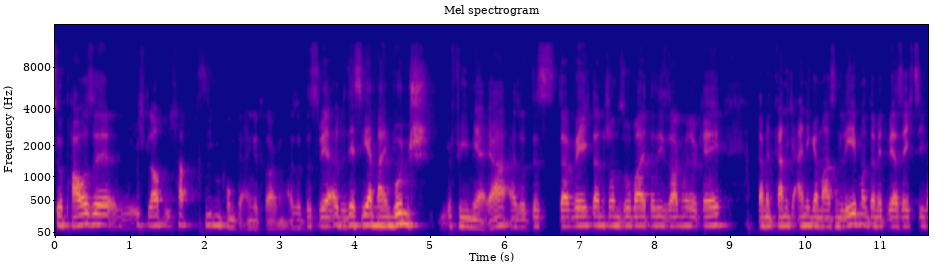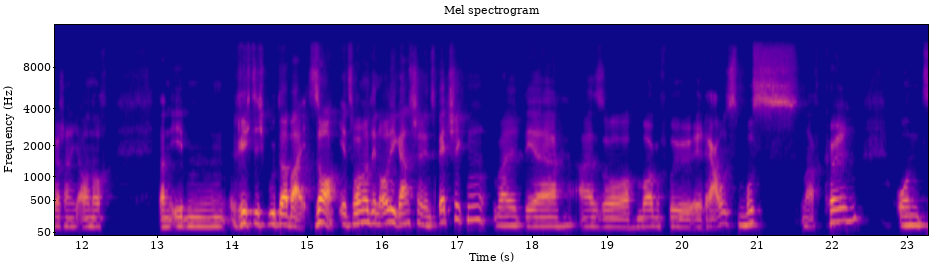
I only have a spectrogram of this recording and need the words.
zur Pause, ich glaube, ich habe sieben Punkte eingetragen. Also das wäre also das wär mein Wunsch vielmehr, ja. Also das, da wäre ich dann schon so weit, dass ich sagen würde, okay, damit kann ich einigermaßen leben und damit wäre 60 wahrscheinlich auch noch dann eben richtig gut dabei. So, jetzt wollen wir den Olli ganz schnell ins Bett schicken, weil der also morgen früh raus muss nach Köln. Und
